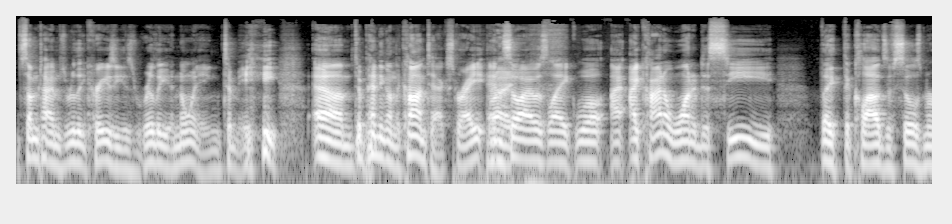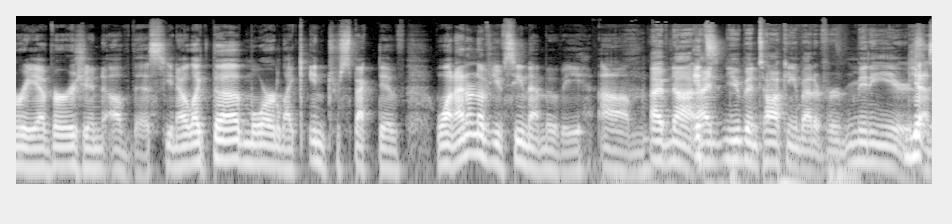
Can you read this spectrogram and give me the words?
sometimes really crazy is really annoying to me um depending on the context, right? And Right. so I was like, well, I I kind of wanted to see like the Clouds of Sils Maria version of this, you know, like the more like introspective one. I don't know if you've seen that movie. Um I've not. I, you've been talking about it for many years. Yes.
